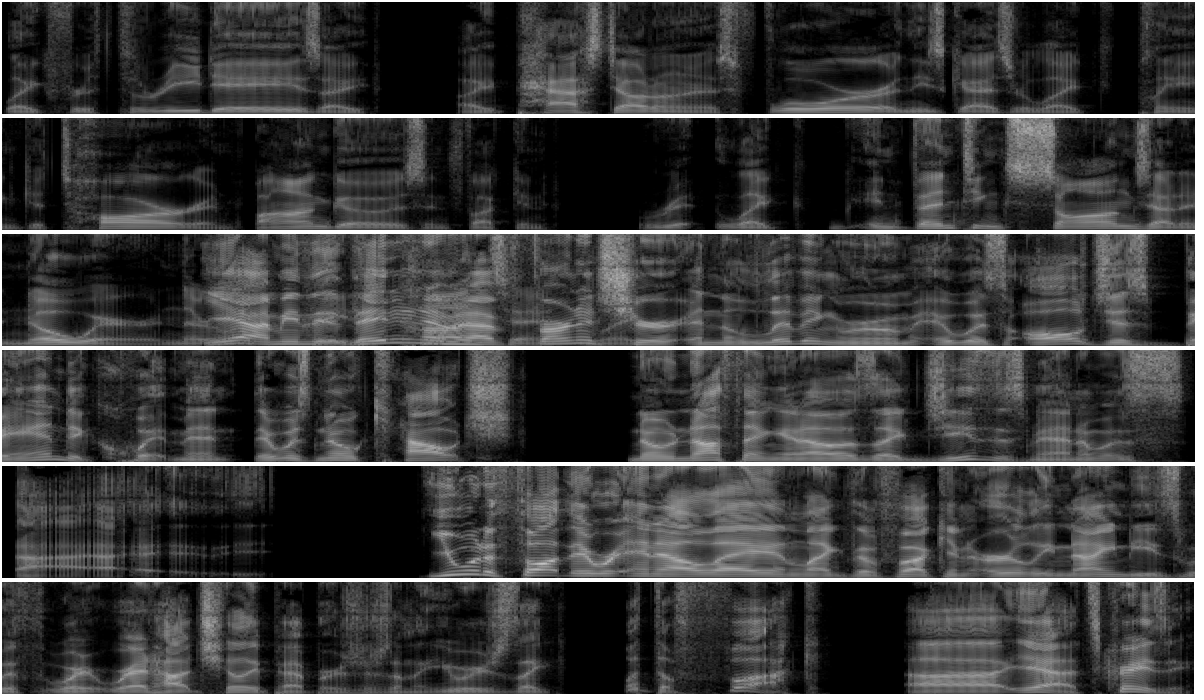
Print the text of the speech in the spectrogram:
like for three days. I I passed out on his floor, and these guys are like playing guitar and bongos and fucking like inventing songs out of nowhere. And they're Yeah, like, I mean they, they didn't even have content and, like- furniture in the living room. It was all just band equipment. There was no couch, no nothing. And I was like, Jesus, man, it was. Uh, you would have thought they were in L.A. in like the fucking early '90s with Red Hot Chili Peppers or something. You were just like, what the fuck? Uh, yeah, it's crazy.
